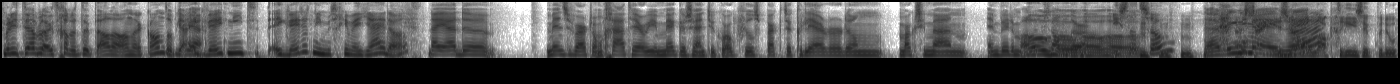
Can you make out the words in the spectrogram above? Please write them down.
Maar die tabloid gaat het de andere kant op. Ja, Ja. ik weet niet, ik weet het niet. Misschien weet jij dat. Nou ja, de mensen waar het om gaat, Harry en Meghan, zijn natuurlijk ook veel spectaculairder dan Maxima en Willem-Alexander. Is dat zo? Daar ben ik niet mee Zij eens. is wel een actrice. Ik bedoel,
